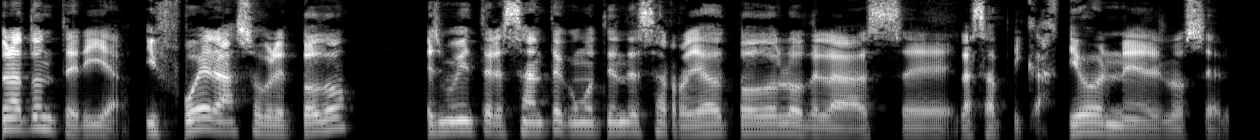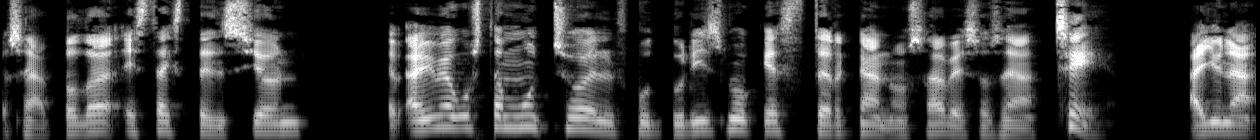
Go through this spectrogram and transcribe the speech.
una tontería. Y fuera, sobre todo, es muy interesante cómo tienen desarrollado todo lo de las, eh, las aplicaciones, los, o sea, toda esta extensión. A mí me gusta mucho el futurismo que es cercano, ¿sabes? O sea, sí. Hay una,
